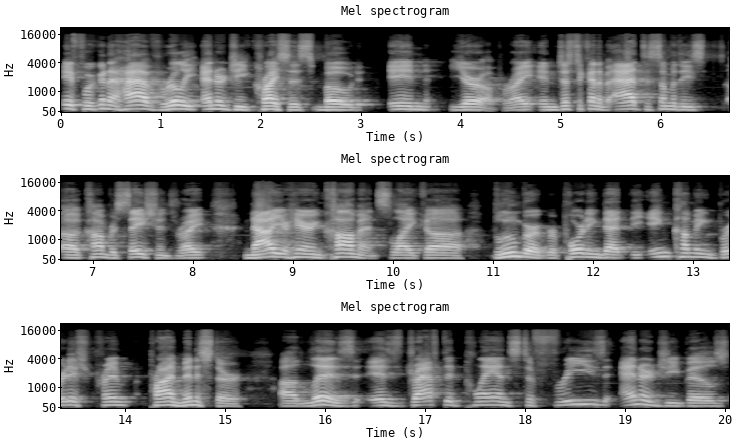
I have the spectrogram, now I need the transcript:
if we're going to have really energy crisis mode in Europe, right? And just to kind of add to some of these uh, conversations, right? Now you're hearing comments like uh, Bloomberg reporting that the incoming British prim- Prime Minister uh, Liz is drafted plans to freeze energy bills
